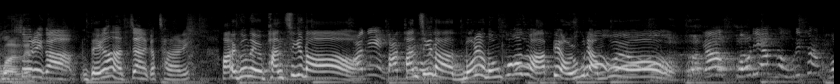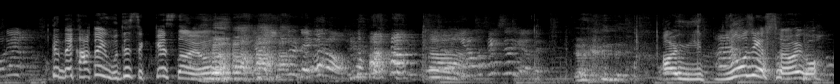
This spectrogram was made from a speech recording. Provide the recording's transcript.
목소리가 내가 낫지 않을까 차라리? 아, 이거 반칙이다. 아니, 맞 반칙이다. 머리가 너무 커가지고 앞에 얼굴이 안 보여. 야, 거리 아까 우리처럼 거리. 근데 가까이 못 했겠어요. 야, 입술 내밀어. 야, 이런 거 섹시하게 해야 돼. 아, 이거 무너지겠어요, 이거.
